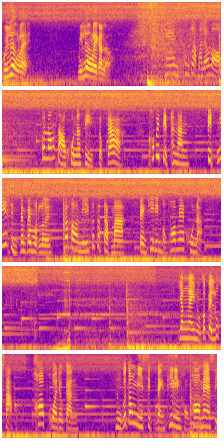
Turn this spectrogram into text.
คุยเรื่องอะไร มีเรื่องอะไรกันเหรอ เคนคุณกลับมาแล้วเหรอ ก็น้องสาวคุณนะสิ กับก้า เขาไปติดพนัน ติดหนี้สินเต็มไปหมดเลย แล้วตอนนี้ก็จะกลับมาแบ่งที่ดินของพ่อแม่คุณอะยังไงหนูก็เป็นลูกสาวครอบครัวเดียวกัน หนูก็ต้องมีสิทธิ์แบ่งที่ดินของพ่อแม่สิ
